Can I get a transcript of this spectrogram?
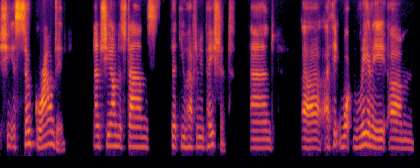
she is so grounded, and she understands that you have to be patient. And uh, I think what really um,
